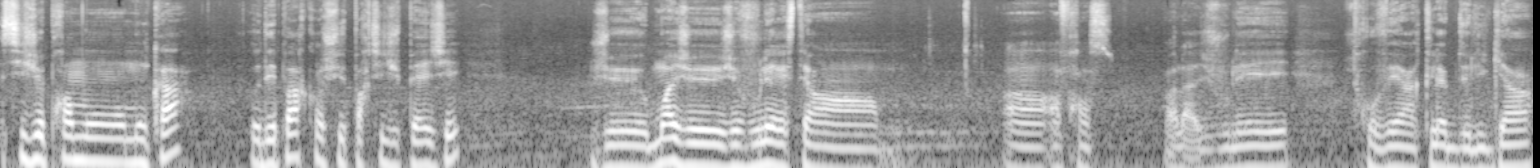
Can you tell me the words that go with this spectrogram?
si je prends mon, cas, au départ, quand je suis parti du PSG, moi, je, voulais rester en, en, France. Voilà, je voulais trouver un club de Ligue 1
